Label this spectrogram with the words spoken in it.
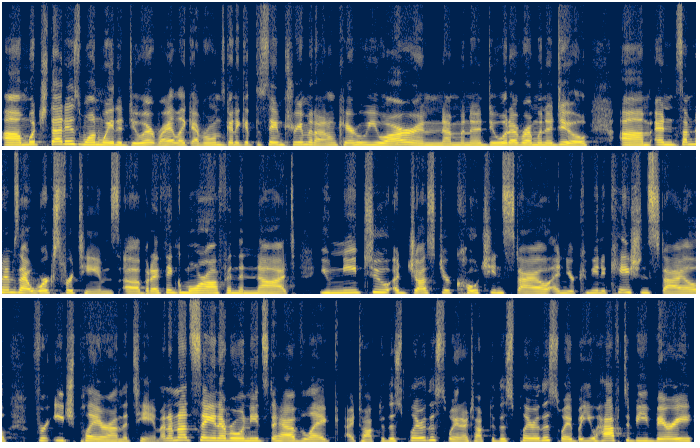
um, which that is one way to do it, right? Like everyone's going to get the same treatment. I don't care who you are, and I'm going to do whatever I'm going to do. Um, and sometimes that works for teams, uh, but I think more often than not, you need to adjust your coaching style and your communication style for each player on the team. And I'm not saying everyone needs to have like, I talk to this player this way and I talk to this player this way, but you have to be very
